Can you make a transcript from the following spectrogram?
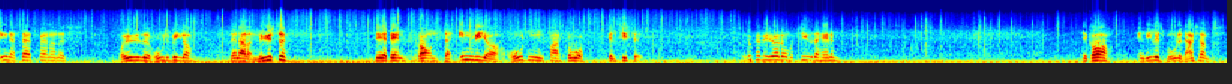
en af statsbanernes røde rutebiler, den allernyeste. Det er den vogn, der indviger ruten fra Stor til Tisted. Så nu kan vi høre lokomotivet derhenne. Det går en lille smule langsomt,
